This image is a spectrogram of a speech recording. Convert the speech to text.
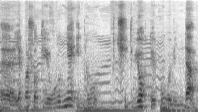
Э, я прошел три уровня, иду четвертый уровень, да.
